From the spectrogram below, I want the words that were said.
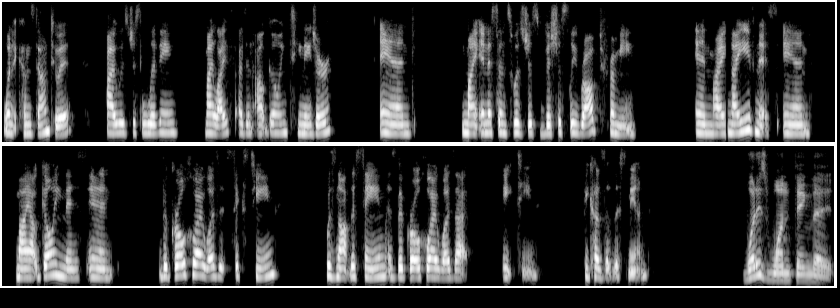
when it comes down to it. I was just living my life as an outgoing teenager and my innocence was just viciously robbed from me and my naiveness and my outgoingness and the girl who I was at 16 was not the same as the girl who I was at 18 because of this man. What is one thing that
